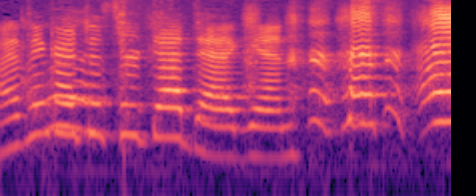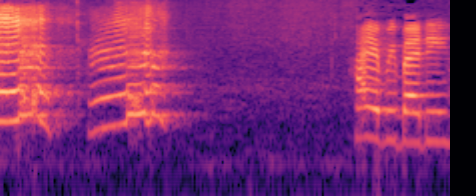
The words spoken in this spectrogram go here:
I think I just heard Dad Dad again. Hi, everybody.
